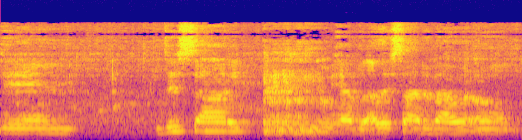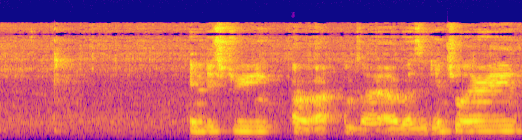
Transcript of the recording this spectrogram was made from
then this side, we have the other side of our um, industry, or uh, I'm sorry, our residential area,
